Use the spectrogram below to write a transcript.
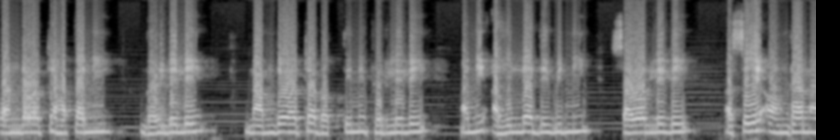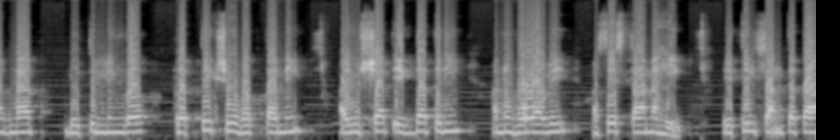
पांडवाच्या हाताने घडलेले नामदेवाच्या भक्तीने फिरलेले आणि अहिल्या देवींनी सावरलेले असे औंढा नागनाथ ज्योतिर्लिंग प्रत्येक शिवभक्ताने आयुष्यात एकदा तरी अनुभवावे असे स्थान आहे. येथील शांतता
